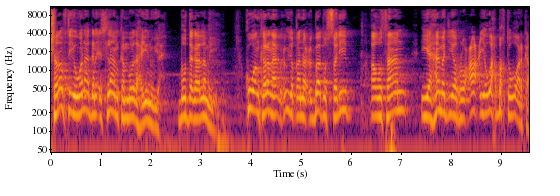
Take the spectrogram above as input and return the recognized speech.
Sharafta iyo wanaaggana islaamka moodahaya inuu yahay buu dagaalamayay kuwan kalena wuxuu u yaqaanaa cubaad saliib awthaan iyo hamaj iyo rucaac iyo wax bakti u arka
